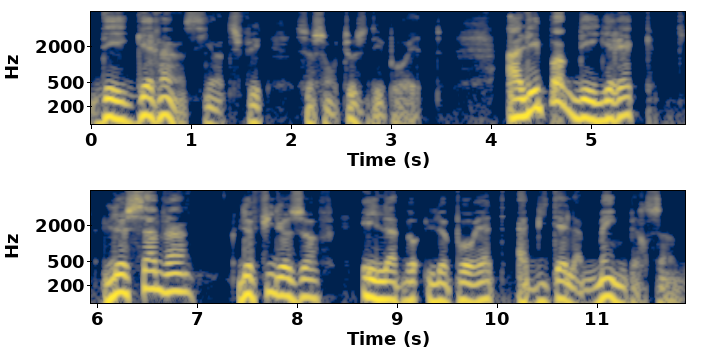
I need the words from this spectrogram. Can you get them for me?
des grands scientifiques, ce sont tous des poètes. À l'époque des Grecs, le savant, le philosophe et le poète habitaient la même personne.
